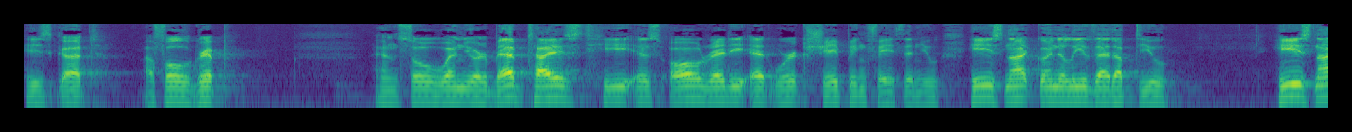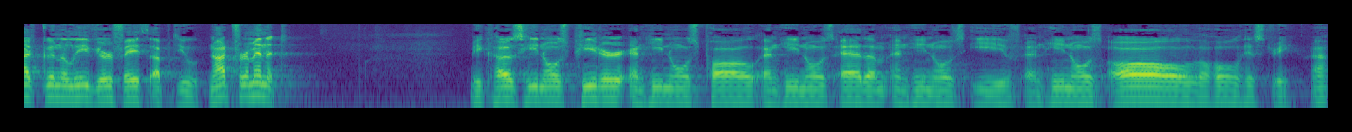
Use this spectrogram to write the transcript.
He's got a full grip. And so when you're baptized, He is already at work shaping faith in you. He's not going to leave that up to you. He's not going to leave your faith up to you. Not for a minute because he knows Peter and he knows Paul and he knows Adam and he knows Eve and he knows all the whole history. Huh?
